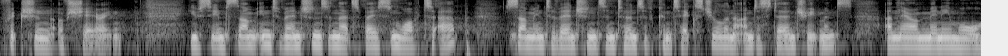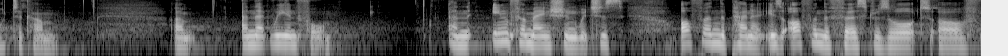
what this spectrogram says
friction of sharing. You've seen some interventions in that space in WhatsApp, some interventions in terms of contextual and understand treatments, and there are many more to come. Um, and that we inform. And information, which is often the is often the first resort of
